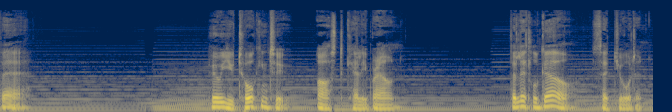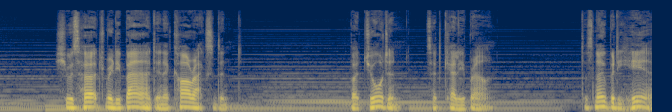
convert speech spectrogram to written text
there. Who are you talking to? asked Kelly Brown. The little girl, said Jordan. She was hurt really bad in a car accident but Jordan, said Kelly Brown, there's nobody here.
